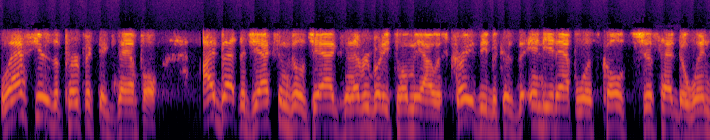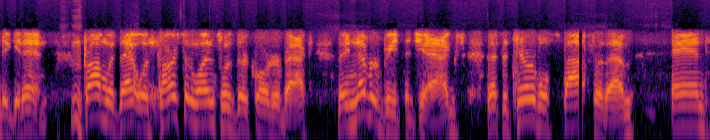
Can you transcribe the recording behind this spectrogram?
Last year's a perfect example. I bet the Jacksonville Jags, and everybody told me I was crazy because the Indianapolis Colts just had to win to get in. Problem with that was Carson Wentz was their quarterback. They never beat the Jags. That's a terrible spot for them. And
